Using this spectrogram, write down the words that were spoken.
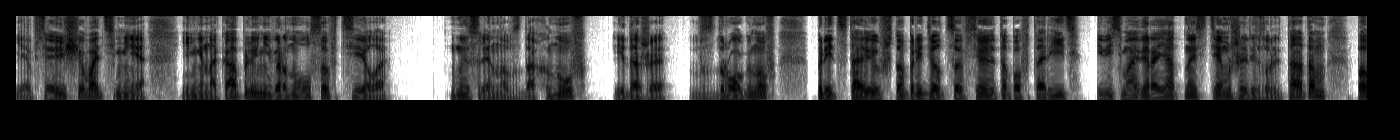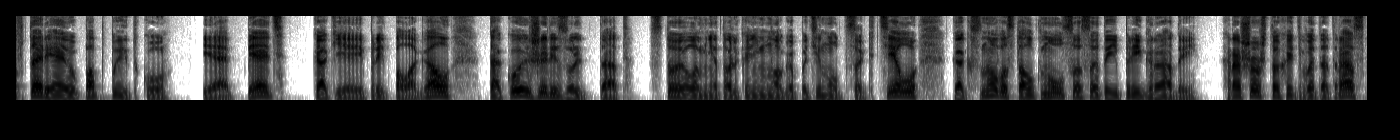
Я все еще во тьме и ни на каплю не вернулся в тело. Мысленно вздохнув и даже вздрогнув, представив, что придется все это повторить, и весьма вероятно с тем же результатом, повторяю попытку. И опять, как я и предполагал, такой же результат. Стоило мне только немного потянуться к телу, как снова столкнулся с этой преградой. Хорошо, что хоть в этот раз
